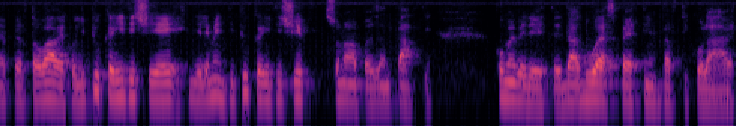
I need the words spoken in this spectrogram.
eh, per trovare quelli più critici e gli elementi più critici sono rappresentati, come vedete, da due aspetti in particolare.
